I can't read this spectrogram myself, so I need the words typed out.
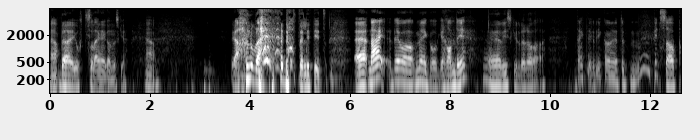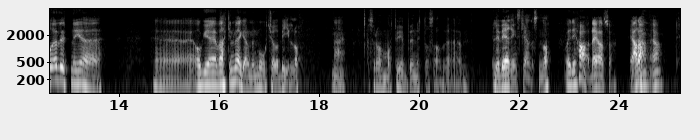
Ja. Det har jeg gjort så lenge jeg kan huske. ja. Ja, nå ble datt det litt ut. Eh, nei, det var meg og Randi. Eh, vi skulle da Tenkte vi kan jo pizza, prøve ut nye Og eh, verken meg eller min mor kjører bil, da. Nei. Så da måtte vi benytte oss av eh, leveringstjenesten, da. Og de har det, altså? Ja da. Ja, ja.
